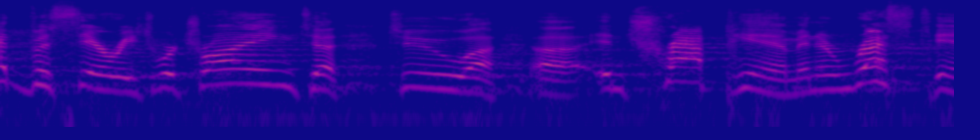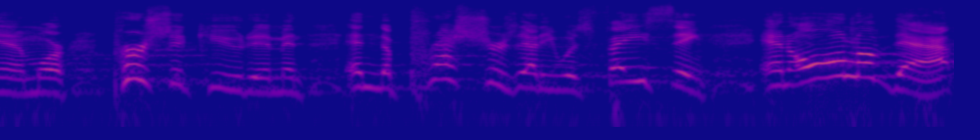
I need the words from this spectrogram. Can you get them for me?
adversaries were trying to, to uh, uh, entrap him and arrest him or persecute him and, and the pressures that he was facing. And all of that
